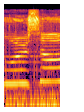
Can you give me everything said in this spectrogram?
or so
